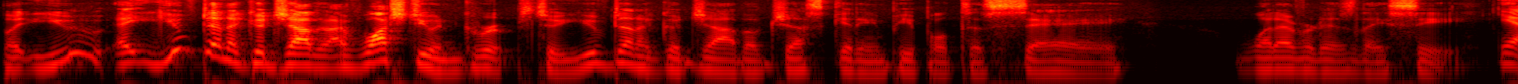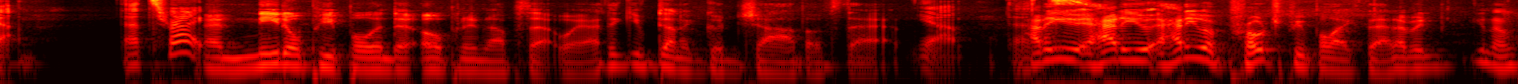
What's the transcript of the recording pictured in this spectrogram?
But you eh, you've done a good job. I've watched you in groups too. You've done a good job of just getting people to say whatever it is they see yeah, that's right. and needle people into opening up that way. I think you've done a good job of that. yeah, How do you how do you how do you approach people like that? I mean, you know,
